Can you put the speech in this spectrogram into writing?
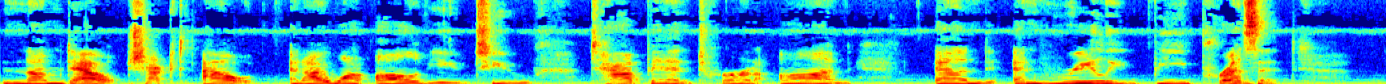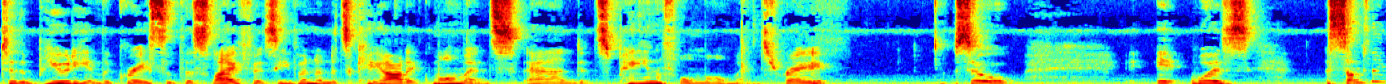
numbed out, checked out. And I want all of you to tap in, turn on, and and really be present to the beauty and the grace that this life is, even in its chaotic moments and its painful moments, right? So it was something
